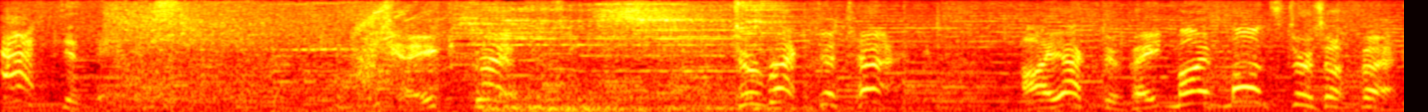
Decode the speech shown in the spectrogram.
activates. Take this! Direct attack! I activate my monster's effect!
